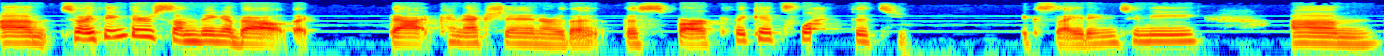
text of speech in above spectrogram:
Um, so i think there's something about like that connection or the the spark that gets lit that's exciting to me. Um,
